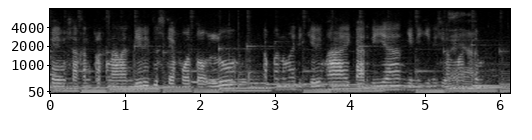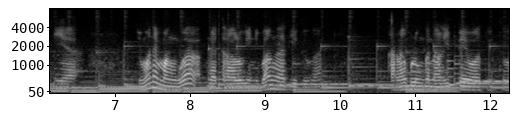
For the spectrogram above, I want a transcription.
kayak misalkan perkenalan diri terus kayak foto lu apa namanya dikirim hai Kardian gini-gini segala Iya. macem. Iya. Cuman emang gua nggak terlalu ini banget gitu kan. Karena belum kenal IP waktu itu.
